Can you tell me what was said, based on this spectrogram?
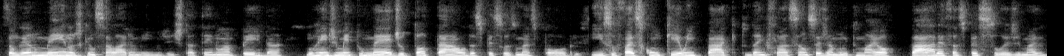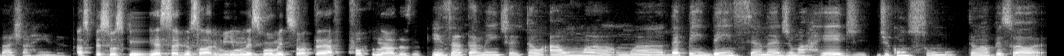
estão ganhando menos que um salário mínimo. A gente está tendo uma perda no rendimento médio total das pessoas mais pobres. E isso faz com que o impacto da inflação seja muito maior para essas pessoas de mais baixa renda. As pessoas que recebem o salário mínimo nesse momento são até afortunadas, né? Exatamente. Então há uma, uma dependência né, de uma rede de consumo. Então a pessoa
